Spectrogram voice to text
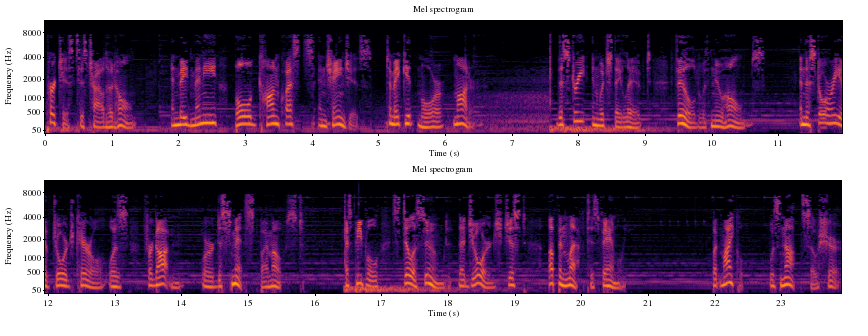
purchased his childhood home and made many bold conquests and changes to make it more modern. The street in which they lived filled with new homes, and the story of George Carroll was forgotten or dismissed by most, as people still assumed that George just up and left his family. But Michael was not so sure.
